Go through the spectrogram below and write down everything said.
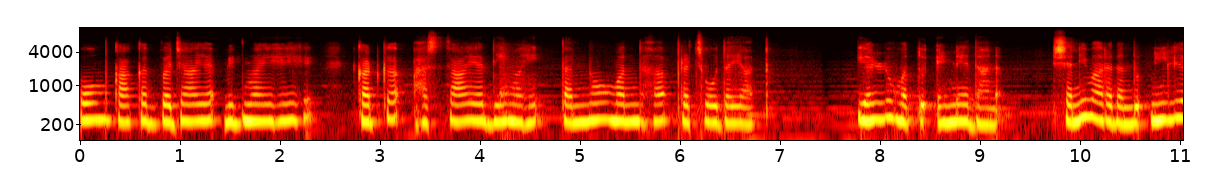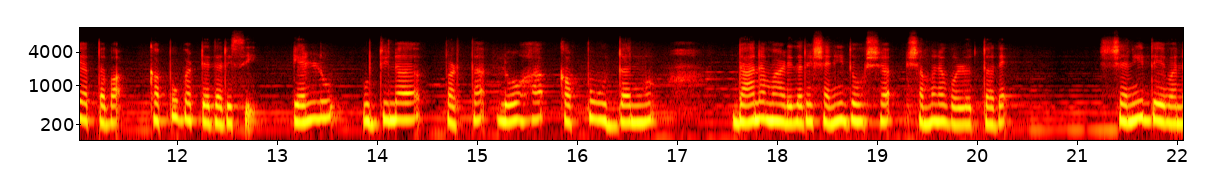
ಓಂ ಕಾಕಧ್ವಜಾಯ ವಿದ್ಮಹೇ ಖಡ್ಗ ಹಸ್ತಾಯ ಧೀಮಹಿ ತನ್ನೋ ಮಂದಃ ಪ್ರಚೋದಯಾತ್. ಎಳ್ಳು ಮತ್ತು ಎಣ್ಣೆ ದಾನ. ಶನಿವಾರದಂದು ನೀಲಿ ಅಥವಾ ಕಪ್ಪು ಬಟ್ಟೆ ಧರಿಸಿ ಎಳ್ಳು ಉದ್ದಿನ ಪಡ್ತ, ಲೋಹ, ಕಪ್ಪು ಉದ್ದನ್ನು ದಾನ ಮಾಡಿದರೆ ಶನಿ ದೋಷ ಶಮನಗೊಳ್ಳುತ್ತದೆ. ಶನಿದೇವನ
